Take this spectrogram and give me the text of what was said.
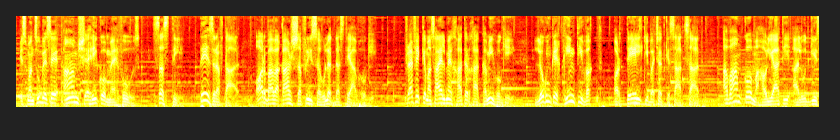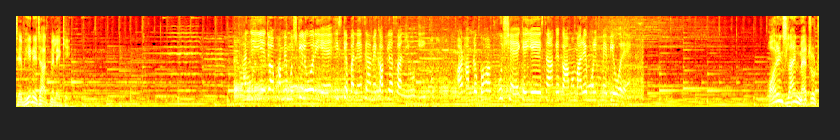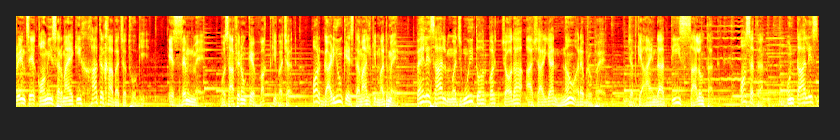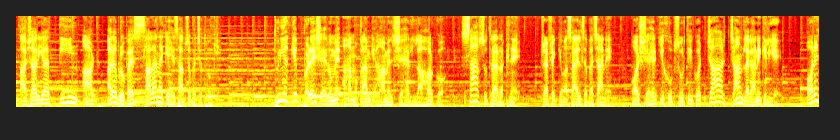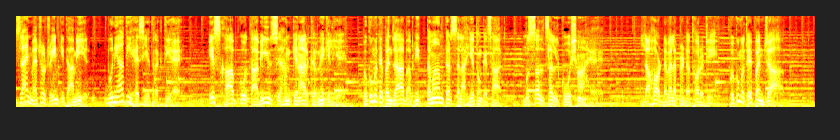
इस मंसूबे से आम शहरी को महफूज, सस्ती, तेज रफ्तार और बावकार सफरी सहूलत दस्तियाब होगी। ट्रैफ़िक के मसाइल में खातिर खा कमी होगी। लोगों के कीमती वक्त और तेल की बचत के साथ साथ आवाम को माहौलियाती आलूदगी से भी निजात मिलेगी। हाँ जी ये जो अब हमें मुश्किल हो रही है इसके बनने से हमें काफ़ी आसानी होगी। और हम लोग बहुत खुश हैं कि ये इस तरह के काम हमारे मुल्क में भी हो रहे हैं। ऑरेंज लाइन मेट्रो ट्रेन से कौमी सरमाए की खातिर खा बचत होगी। इस जिम्न में मुसाफिरों के वक्त की बचत और गाड़ियों के इस्तेमाल की मद में पहले साल मजमुई तौर पर चौदह आशारिया नौ अरब रुपए। जबकि आइंदा तीस सालों तक। औसतन उनतालीस आशारिया तीन आठ अरब रुपए सालाना के हिसाब से बचत होगी। दुनिया के बड़े शहरों में अहम मुकाम के हामिल शहर लाहौर को साफ़ सुथरा रखने, ट्रैफ़िक के मसाइल से बचाने और शहर की खूबसूरती को चार चाँद लगाने के लिए ऑरेंज लाइन मेट्रो ट्रेन की तामीर बुनियादी हैसियत रखती है। इस ख्वाब को ताबीर से हम किनार करने के लिए हुकूमत पंजाब अपनी तमाम तर सलाहियतों के साथ मुसलसल कोशां है। लाहौर डेवलपमेंट अथॉरिटी हुकूमत पंजाब।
